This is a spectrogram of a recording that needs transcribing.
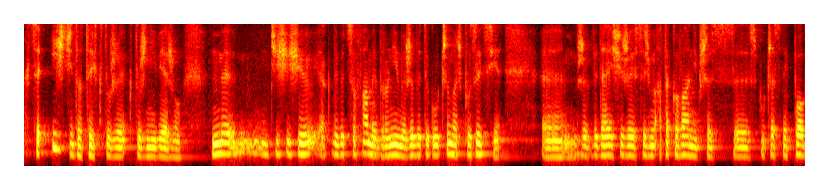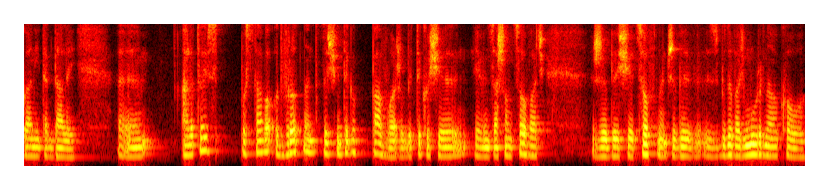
chce iść do tych, którzy, którzy nie wierzą. My dzisiaj się jak gdyby cofamy, bronimy, żeby tylko utrzymać pozycję, że wydaje się, że jesteśmy atakowani przez e, współczesnych pogan i tak dalej. Ale to jest postawa odwrotna do świętego Pawła, żeby tylko się, nie wiem, zaszancować, żeby się cofnąć, żeby zbudować mur naokoło.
